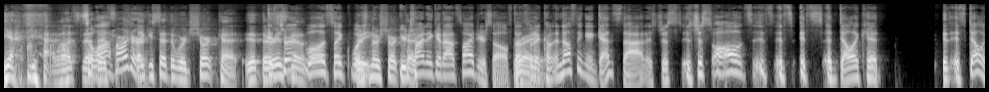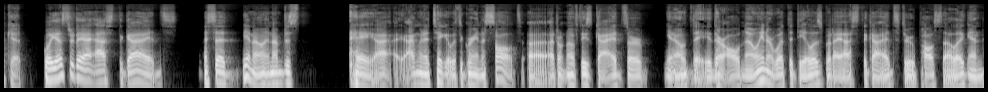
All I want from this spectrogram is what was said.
Yeah, yeah. Well, it's, It's a lot harder. Like you said, the word shortcut. There it's is right. no. well, it's like what there's do no you- shortcut. You're trying to get outside yourself. That's what it comes. And nothing against that. It's just it's just all it's it's it's it's a delicate. It, it's delicate. well, yesterday I asked the guides. I said, you know, and I'm just, hey, I, I'm going to take it with a grain of salt. Uh, I don't know if these guides are you know, they, they're all knowing or what the deal is, but I asked the guides through Paul Selig and,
